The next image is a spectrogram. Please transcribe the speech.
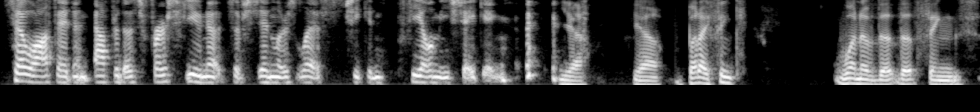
so often and after those first few notes of Schindler's List, she can feel me shaking. yeah. Yeah. But I think one of the the things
